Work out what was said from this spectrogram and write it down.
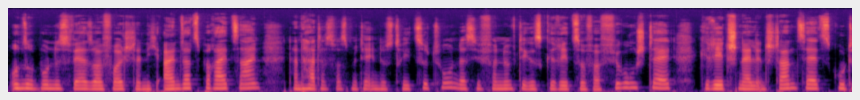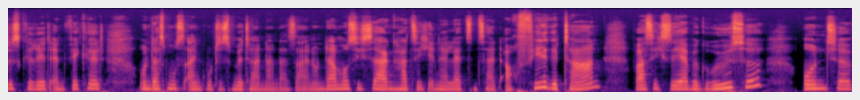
unsere Bundeswehr soll vollständig einsatzbereit sein, dann hat das was mit der Industrie zu tun, dass sie vernünftiges Gerät zur Verfügung stellt, Gerät schnell instand setzt, gutes Gerät entwickelt und das muss ein gutes Miteinander sein. Und da muss ich sagen, hat sich in der letzten Zeit auch viel getan, was ich sehr begrüße. Und äh,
